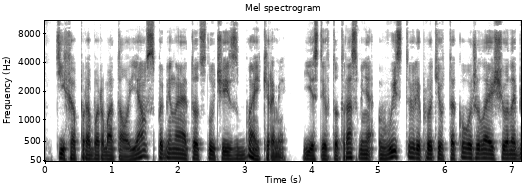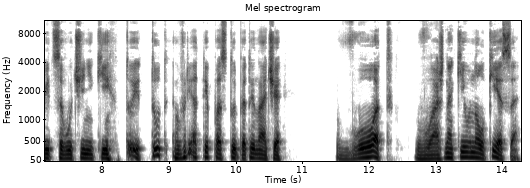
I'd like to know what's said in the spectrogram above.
– тихо пробормотал я, вспоминая тот случай с байкерами. «Если в тот раз меня выставили против такого желающего набиться в ученики, то и тут вряд ли поступят иначе». «Вот», – важно кивнул Кеса.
